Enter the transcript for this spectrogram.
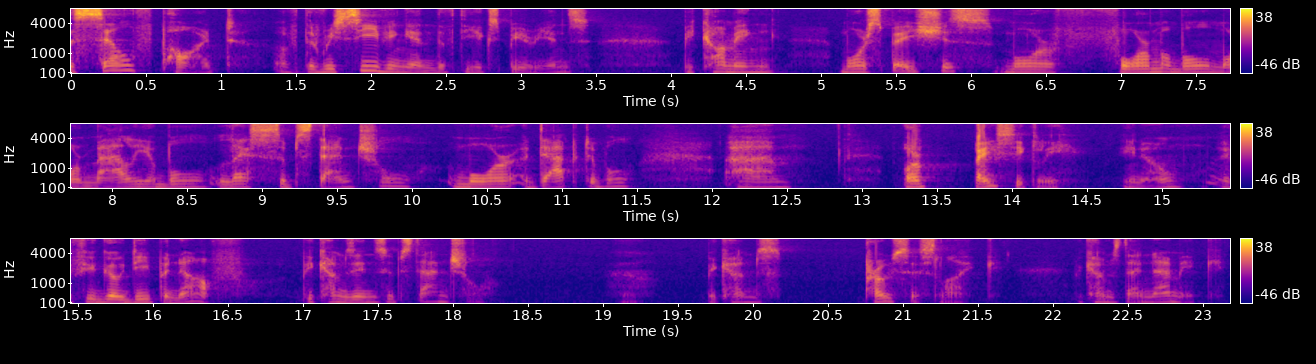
the self part of the receiving end of the experience becoming more spacious, more formable, more malleable, less substantial, more adaptable, um, or basically, you know, if you go deep enough, becomes insubstantial, becomes process like, becomes dynamic.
